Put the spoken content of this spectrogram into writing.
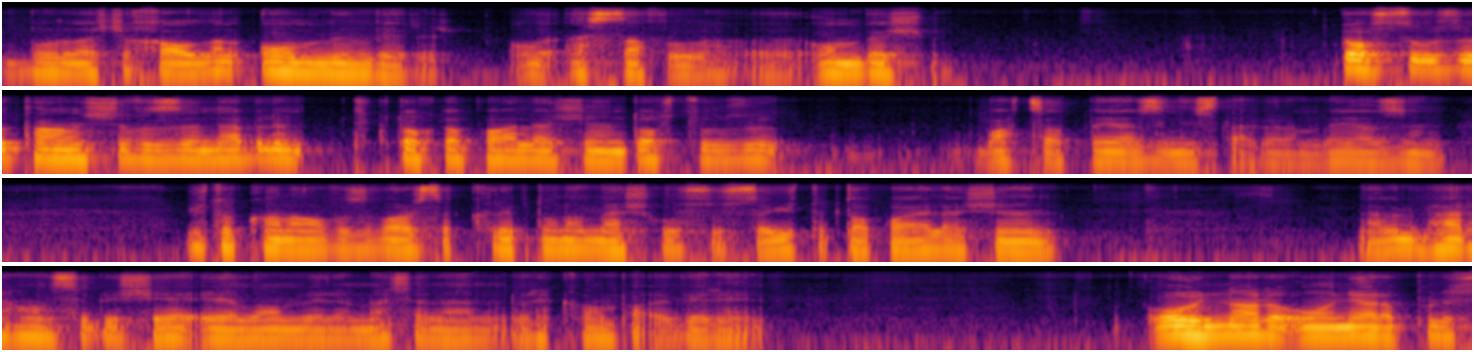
buradakı xaldan 10 min verir. O əstəğfurullah, e, 15 min. Dostunuzu, tanışınızı, nə bilim TikTokda paylaşın, dostunuzu WhatsAppda yazın, Instagramda yazın. YouTube kanalınız varsa, kriptona məşğulsunuzsa YouTube'da paylaşın. Nə bilim hər hansı bir şeyə elan verin, məsələn, reklam verin. Oyunları oynayaraq, plus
